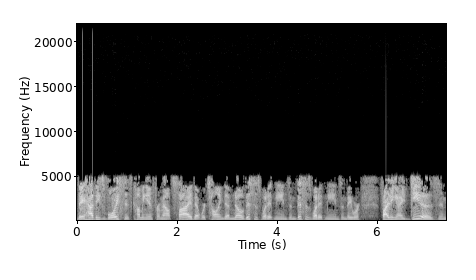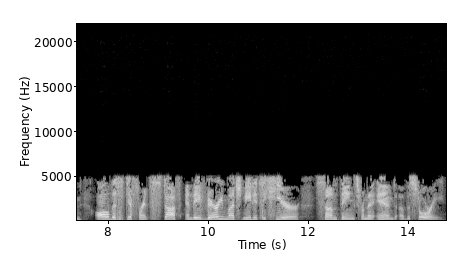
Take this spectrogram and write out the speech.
They had these voices coming in from outside that were telling them, no, this is what it means, and this is what it means, and they were fighting ideas and all this different stuff, and they very much needed to hear some things from the end of the story.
